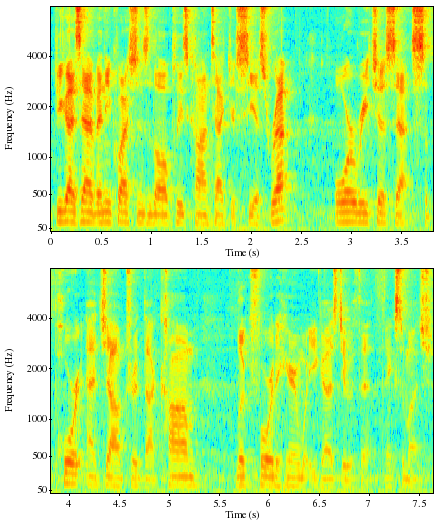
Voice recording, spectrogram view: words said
If you guys have any questions at all, please contact your CS rep or reach us at support at jobtread.com. Look forward to hearing what you guys do with it. Thanks so much.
